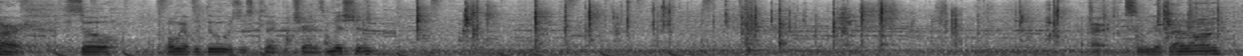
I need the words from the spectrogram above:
Alright, so all we have to do is just connect the transmission. Alright, so we got that on.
